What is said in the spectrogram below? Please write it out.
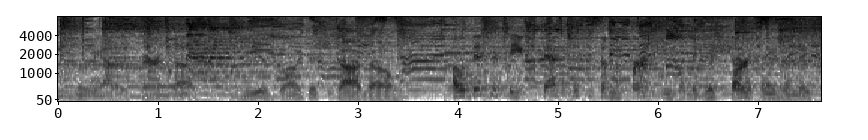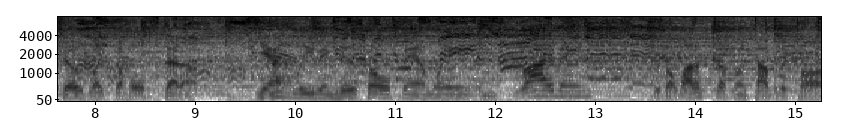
he's moving out of his parents house he is going to chicago Oh, this is the extent. This is from the first season. This, this first season they showed like the whole setup. Yeah. He's leaving his whole family and he's driving with a lot of stuff on top of the car.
